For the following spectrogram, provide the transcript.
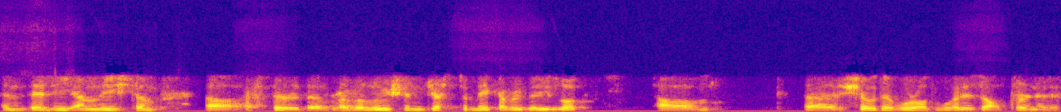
and then he unleashed them uh, after the revolution just to make everybody look. Um, uh, show the world what is alternative.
